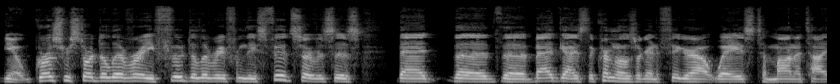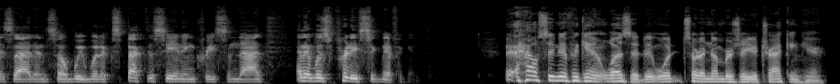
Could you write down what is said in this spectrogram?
you know grocery store delivery, food delivery from these food services that the the bad guys, the criminals, are going to figure out ways to monetize that, and so we would expect to see an increase in that, and it was pretty significant. How significant was it? What sort of numbers are you tracking here?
